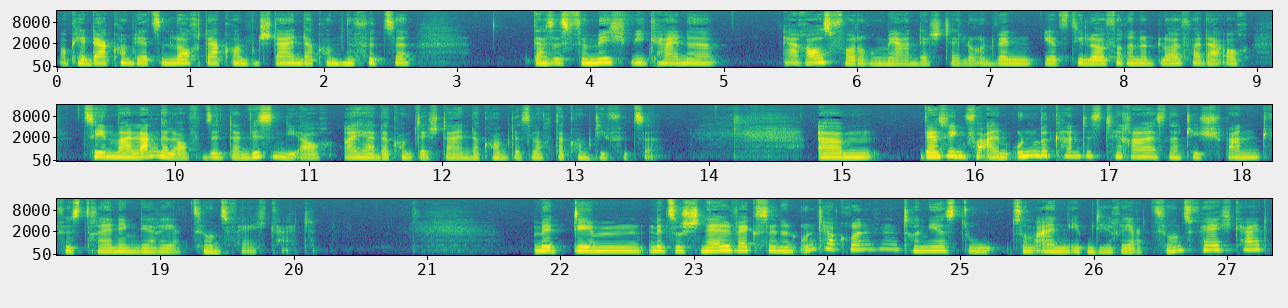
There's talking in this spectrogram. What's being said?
okay, da kommt jetzt ein Loch, da kommt ein Stein, da kommt eine Pfütze. Das ist für mich wie keine Herausforderung mehr an der Stelle. Und wenn jetzt die Läuferinnen und Läufer da auch zehnmal lang gelaufen sind, dann wissen die auch, ah ja, da kommt der Stein, da kommt das Loch, da kommt die Pfütze. Ähm, deswegen vor allem unbekanntes Terrain ist natürlich spannend fürs Training der Reaktionsfähigkeit. mit, dem, mit so schnell wechselnden Untergründen trainierst du zum einen eben die Reaktionsfähigkeit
